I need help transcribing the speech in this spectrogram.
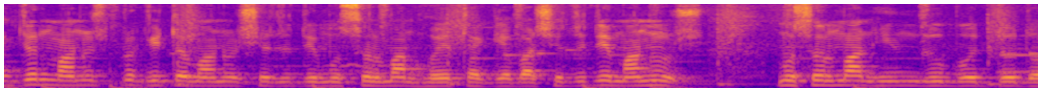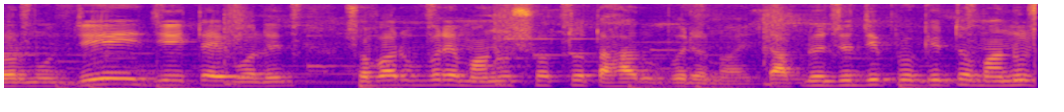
একজন মানুষ প্রকৃত মানুষ, সে যদি মুসলমান হয়ে থাকে বা সে যদি মানুষ, মুসলমান, হিন্দু, বৌদ্ধ, ধর্ম, যে যেটাই বলেন সবার উপরে মানুষ তাহার উপরে নয়। তা আপনি যদি প্রকৃত মানুষ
